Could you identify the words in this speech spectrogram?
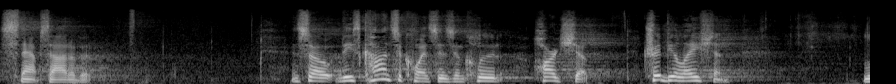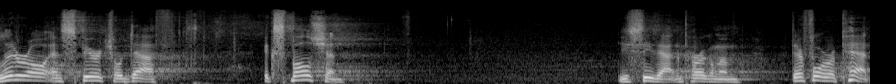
snaps out of it. And so these consequences include hardship, tribulation, literal and spiritual death, expulsion. You see that in Pergamum. Therefore, repent.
